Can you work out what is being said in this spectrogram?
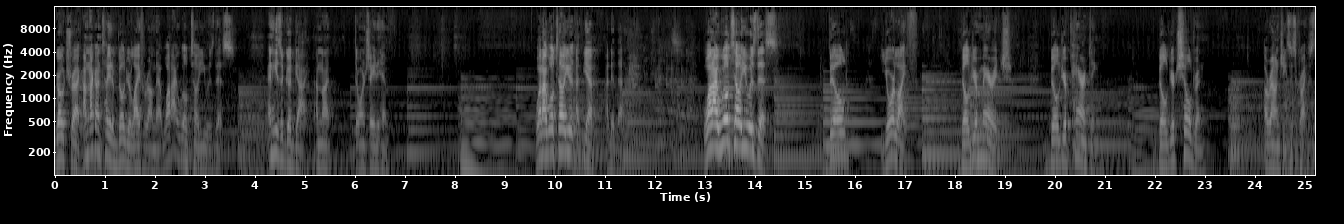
Grow Track. I'm not going to tell you to build your life around that. What I will tell you is this, and he's a good guy. I'm not throwing shade at him. What I will tell you, yeah, I did that. What I will tell you is this build your life, build your marriage, build your parenting, build your children around Jesus Christ.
